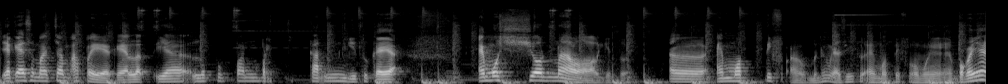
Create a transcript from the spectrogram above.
Ya kayak semacam apa ya, kayak let, ya letupan percikan gitu, kayak emosional gitu. Uh, emotif, oh, bener gak sih itu emotif ngomongnya? Ya? Pokoknya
